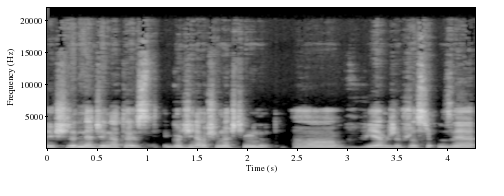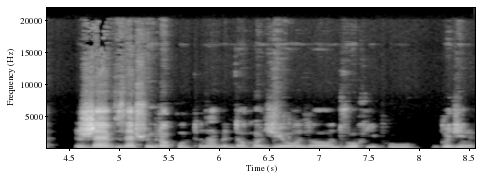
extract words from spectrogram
Y, Średnia dzienna to jest godzina 18 minut, a wiem, że w, że w zeszłym roku to nawet dochodziło do 2,5 godziny.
